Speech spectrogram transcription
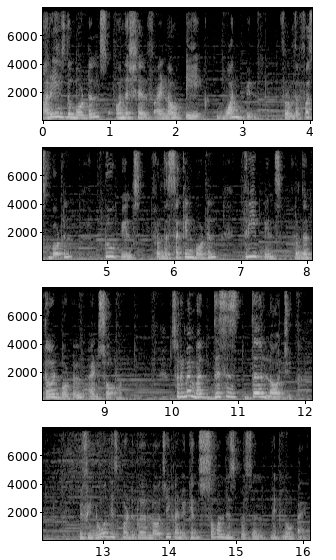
arrange the bottles on the shelf and now take one pill from the first bottle, two pills from the second bottle, three pills from the third bottle and so on. So remember this is the logic. If you know this particular logic and you can solve this puzzle with no time.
